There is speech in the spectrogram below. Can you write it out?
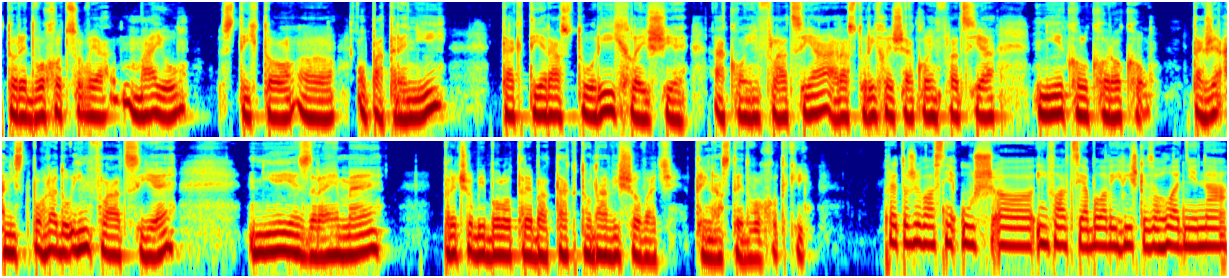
ktoré dôchodcovia majú z týchto e, opatrení, tak tie rastú rýchlejšie ako inflácia a rastú rýchlejšie ako inflácia niekoľko rokov. Takže ani z pohľadu inflácie nie je zrejme, prečo by bolo treba takto navyšovať 13. dôchodky pretože vlastne už e, inflácia bola v ich výške zohľadnená.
